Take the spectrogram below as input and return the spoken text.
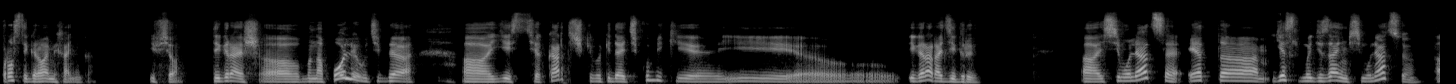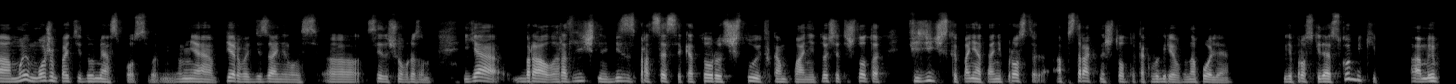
просто игровая механика, и все. Ты играешь в монополию, у тебя есть карточки, вы кидаете кубики, и э, игра ради игры. А, симуляция – это, если мы дизайним симуляцию, а, мы можем пойти двумя способами. У меня первое дизайнилось а, следующим образом. Я брал различные бизнес-процессы, которые существуют в компании. То есть это что-то физическое, понятно, а не просто абстрактное что-то, как в игре в Монополия, где просто кидаются кубики, а мы,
